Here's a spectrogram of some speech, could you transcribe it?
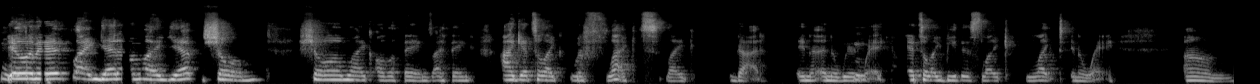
killing it, like get them. like yep, show them, show them like all the things. I think I get to like reflect like God in a, in a weird mm-hmm. way and to like be this like light in a way um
